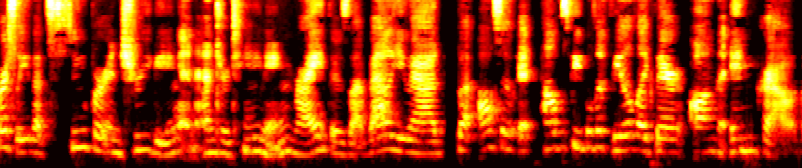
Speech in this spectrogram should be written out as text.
firstly, that's super intriguing and entertaining, right? There's that value add, but also it helps people to feel like they're on the in crowd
